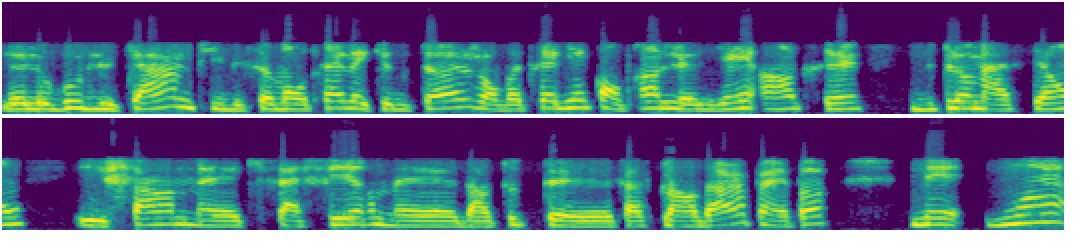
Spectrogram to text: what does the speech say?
le logo de l'UQAM, puis se montrer avec une toge, on va très bien comprendre le lien entre diplomation et femmes euh, qui s'affirment euh, dans toute euh, sa splendeur, peu importe. Mais moi,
